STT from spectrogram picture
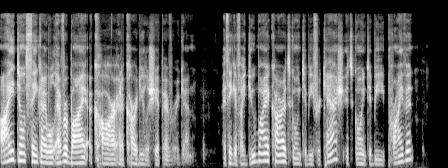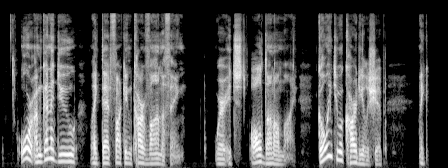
I don't think I will ever buy a car at a car dealership ever again. I think if I do buy a car, it's going to be for cash, it's going to be private, or I'm going to do like that fucking Carvana thing where it's all done online. Going to a car dealership, like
